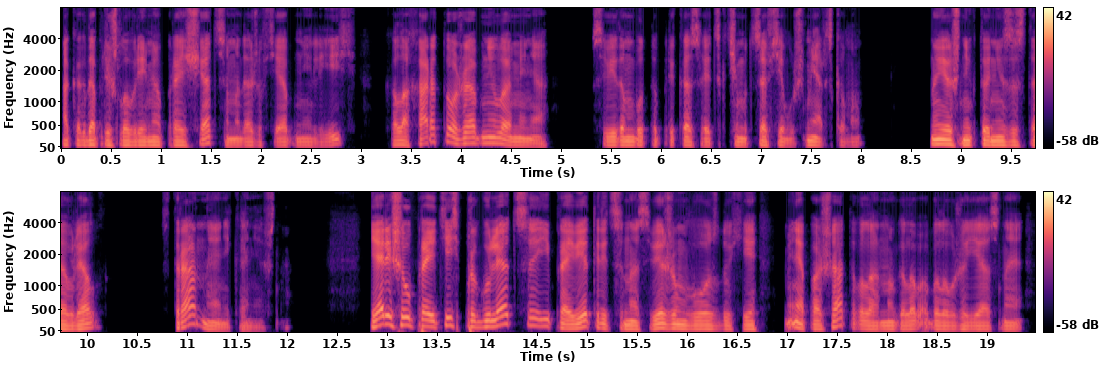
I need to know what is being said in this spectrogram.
А когда пришло время прощаться, мы даже все обнялись. Калахара тоже обняла меня, с видом будто прикасается к чему-то совсем уж мерзкому. Но ее ж никто не заставлял. Странные они, конечно. Я решил пройтись прогуляться и проветриться на свежем воздухе. Меня пошатывало, но голова была уже ясная —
